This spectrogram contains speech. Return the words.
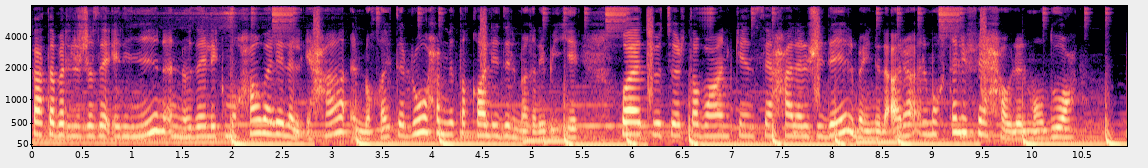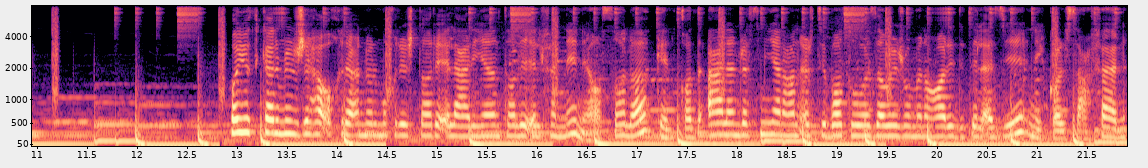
فاعتبر الجزائريين أنه ذلك محاولة للإيحاء أنه خيط الروح من التقاليد المغربية. وتويتر طبعا كان ساحة للجدال بين الآراء المختلفة حول الموضوع. ويذكر من جهة أخرى أن المخرج طارق العريان طليق الفنانة أصالة كان قد أعلن رسميا عن ارتباطه وزواجه من عارضة الأزياء نيكول سعفان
